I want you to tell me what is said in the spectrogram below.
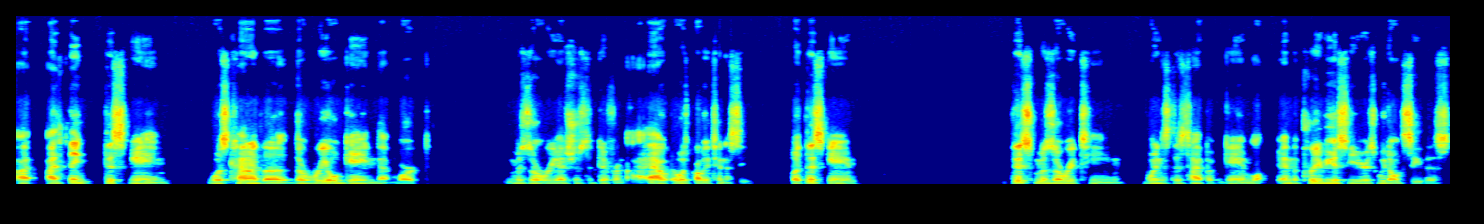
I I think this game was kind of the the real game that marked Missouri as just a different. I, it was probably Tennessee, but this game, this Missouri team wins this type of game. In the previous years, we don't see this.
